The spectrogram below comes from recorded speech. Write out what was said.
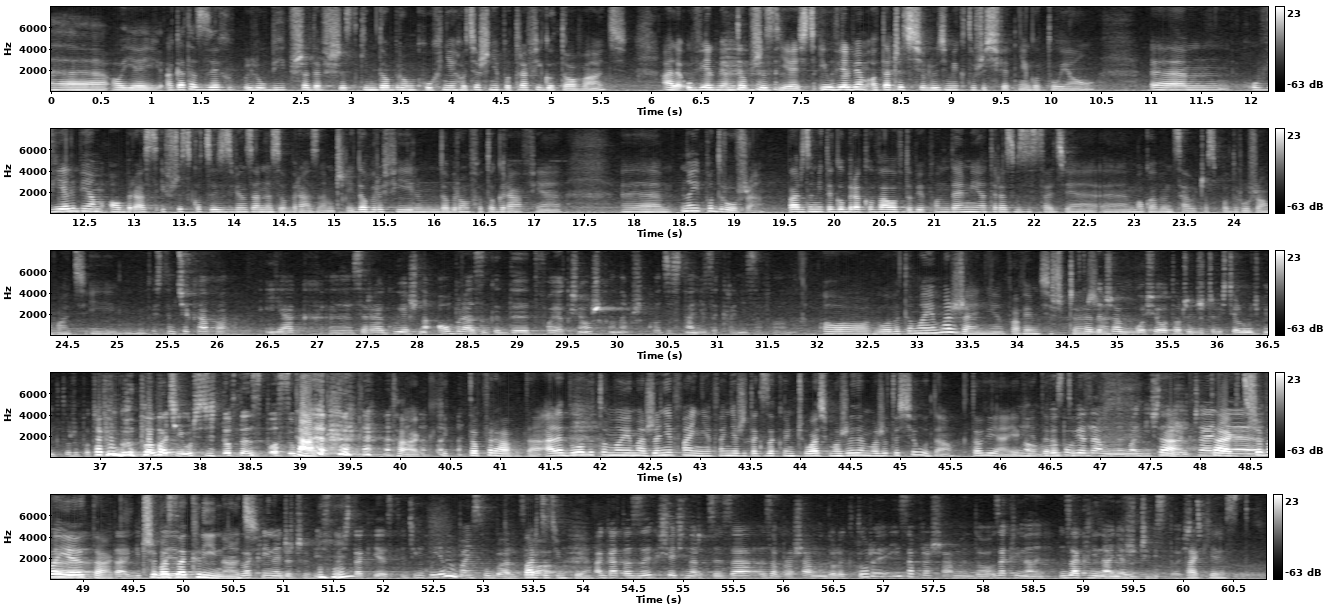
E, ojej, Agata Zych lubi przede wszystkim dobrą kuchnię, chociaż nie potrafi gotować, ale uwielbiam dobrze zjeść i uwielbiam otaczać się ludźmi, którzy świetnie gotują. Em, uwielbiam obraz i wszystko, co jest związane z obrazem, czyli dobry film, dobrą fotografię. No i podróże. Bardzo mi tego brakowało w dobie pandemii, a teraz w zasadzie e, mogłabym cały czas podróżować i To Jestem ciekawa, jak e, zareagujesz na obraz, gdy Twoja książka na przykład zostanie zekranizowana. o, byłoby to moje marzenie, powiem Ci szczerze. Wtedy trzeba by było się otoczyć rzeczywiście ludźmi, którzy potrafią gotować i uczcić to w ten sposób. Tak, tak, to prawda. Ale byłoby to moje marzenie. Fajnie, fajnie, że tak zakończyłaś. Może, może to się uda. Kto wie, jak No, nie teraz to... wypowiadamy magiczne Tak, życzenie. tak, trzeba je, e, tak, i trzeba zaklinać. Zaklinać rzeczywistość, tak jest. Dziękujemy Państwu bardzo. Bardzo dziękuję. Agata Zych, sieć Narcyza. Zapraszamy do lektury i zapraszamy do zaklinania, zaklinania rzeczywistości. Tak jest.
